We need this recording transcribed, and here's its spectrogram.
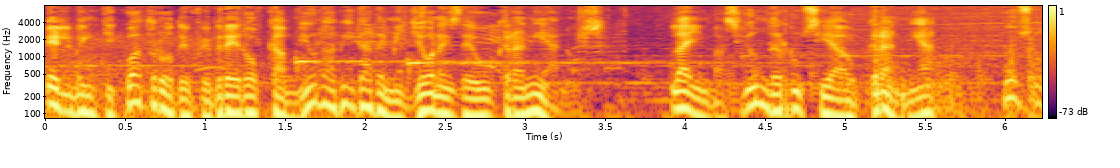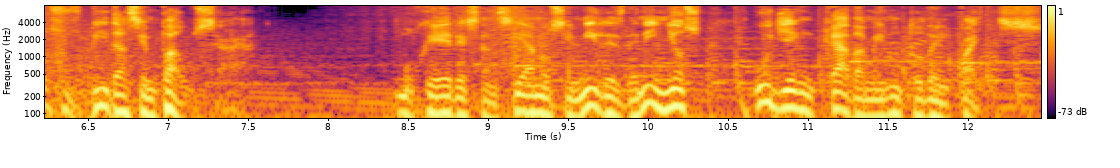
El 24 de febrero cambió la vida de millones de ucranianos. La invasión de Rusia a Ucrania puso sus vidas en pausa. Mujeres, ancianos y miles de niños huyen cada minuto del país.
